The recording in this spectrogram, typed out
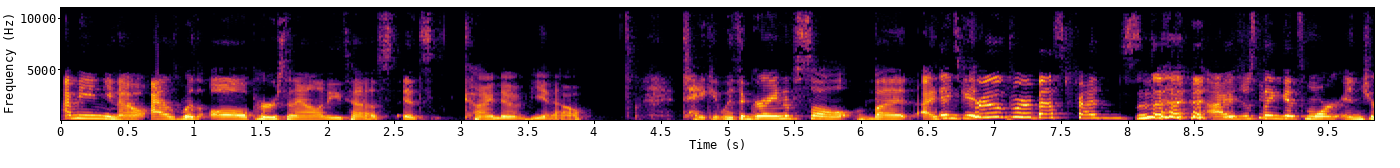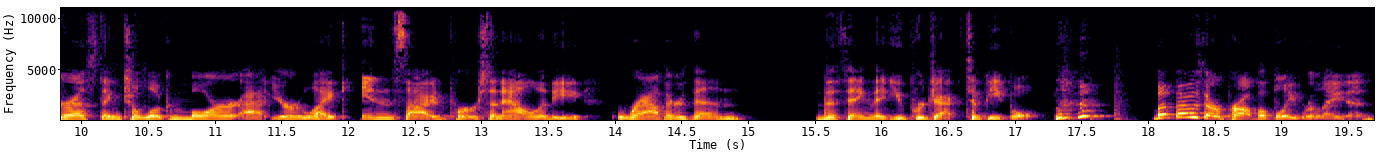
i mean you know as with all personality tests it's kind of you know take it with a grain of salt but i think it's it, proved we're best friends. I just think it's more interesting to look more at your like inside personality rather than the thing that you project to people. but both are probably related.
